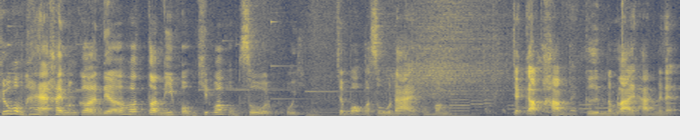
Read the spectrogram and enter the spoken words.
คือผมหาไข่มังกรเดียว เพราะตอนนี้ผมคิดว่าผมสู้อุ้ยจะบอกว่าสู้ได้ ผมว่าจะกลับคำเนี่ยกลืนน้ำลายทันไหมเนี่ย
